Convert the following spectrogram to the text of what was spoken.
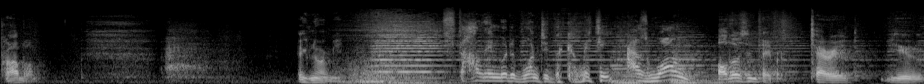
problem. Ignore me. Stalin would have wanted the committee as one. All those in favor? Carried you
